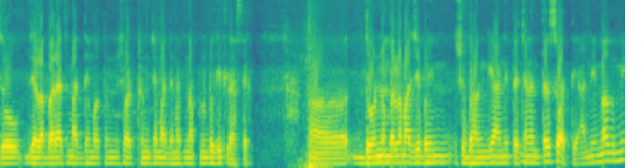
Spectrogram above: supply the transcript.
जो ज्याला बऱ्याच माध्यमातून शॉर्ट फिल्मच्या माध्यमातून आपण बघितलं असेल. दोन नंबरला माझी बहीण शुभांगी आणि त्याच्यानंतर स्वाती आणि मग मी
